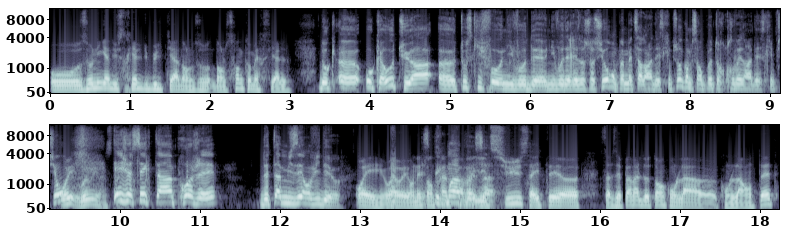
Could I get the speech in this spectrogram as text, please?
Au zoning industriel du Bultia, dans le, zo- dans le centre commercial. Donc, euh, au cas où tu as euh, tout ce qu'il faut au niveau, des, au niveau des réseaux sociaux, on peut mettre ça dans la description, comme ça on peut te retrouver dans la description. Oui, oui, oui. Et je sais que tu as un projet de t'amuser en vidéo. Oui, oui, oui, on est en train de travailler ça. dessus. Ça a été, euh, ça faisait pas mal de temps qu'on l'a, qu'on l'a en tête,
